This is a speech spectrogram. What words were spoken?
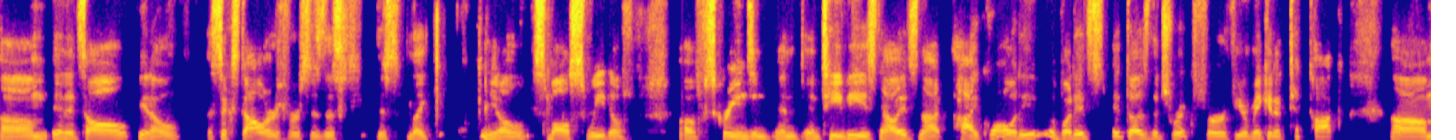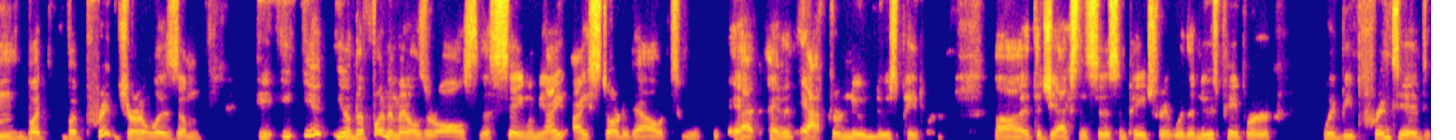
um, and it's all you know six dollars versus this this like you know small suite of of screens and, and and TVs. Now it's not high quality, but it's it does the trick for if you're making a TikTok. Um, but but print journalism, it, it, you know the fundamentals are all the same. I mean, I I started out at at an afternoon newspaper uh, at the Jackson Citizen Patriot, where the newspaper would be printed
